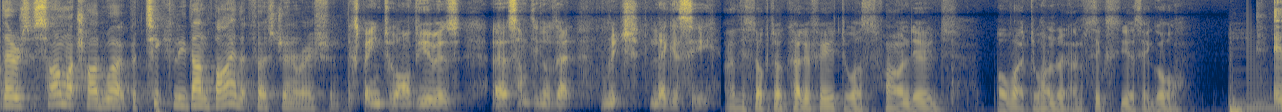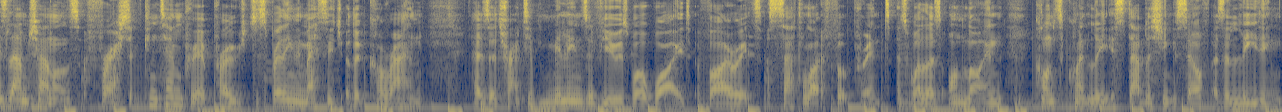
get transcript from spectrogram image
There's so much hard work, particularly done by that first generation. Explain to our viewers uh, something of that rich legacy. Uh, the Sokoto Caliphate was founded over 206 years ago. Islam Channel's fresh, contemporary approach to spreading the message of the Quran has attracted millions of viewers worldwide via its satellite footprint as well as online, consequently establishing itself as a leading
